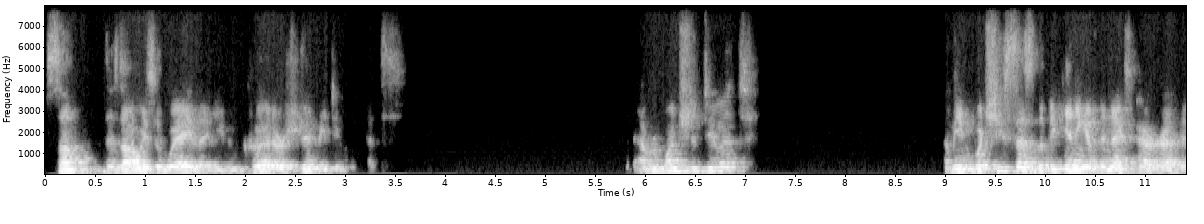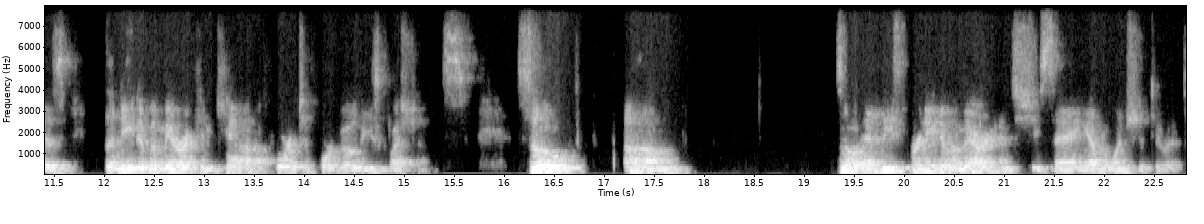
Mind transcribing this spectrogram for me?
some, there's always a way that you could or should be doing it. Everyone should do it. I mean, what she says at the beginning of the next paragraph is the Native American cannot afford to forego these questions. So, um, so at least for Native Americans, she's saying everyone should do it.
